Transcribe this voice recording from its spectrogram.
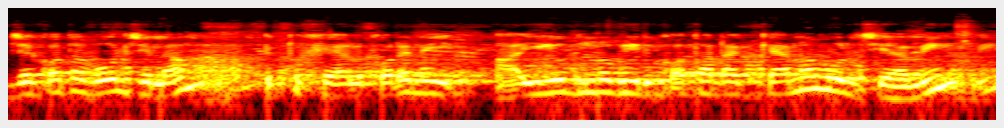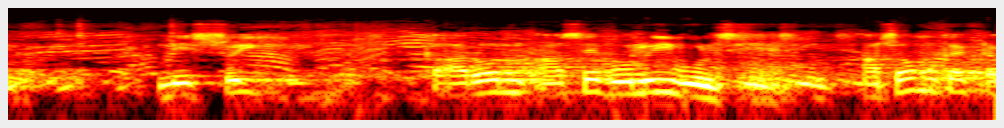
যে কথা বলছিলাম একটু খেয়াল করেন এই আইয়ুব নবীর কথাটা কেন বলছি আমি? নিশ্চয়ই কারণ আছে বলেই বলছি। আচমকা একটা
